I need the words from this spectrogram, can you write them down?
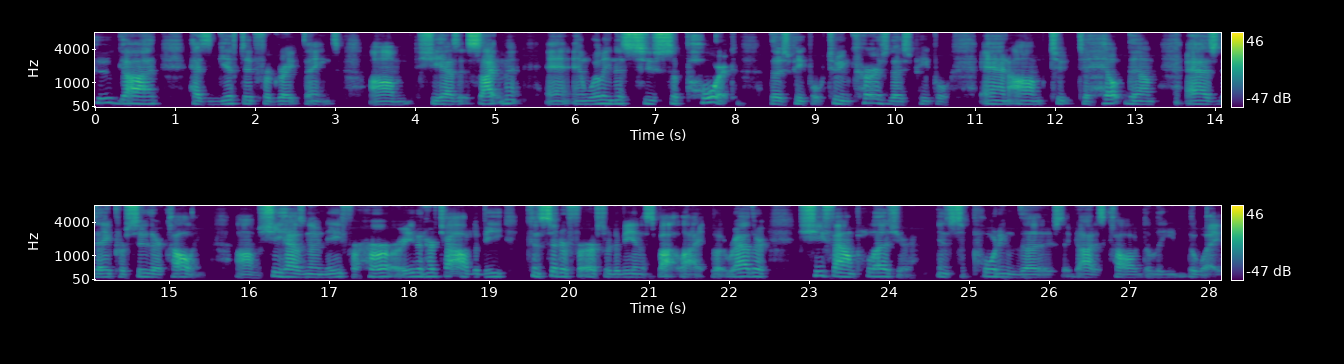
who God has gifted for great things. Um, she has excitement and, and willingness to support those people, to encourage those people, and um, to, to help them as they pursue their calling. Um, she has no need for her or even her child to be considered first or to be in the spotlight, but rather she found pleasure in supporting those that God has called to lead the way.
